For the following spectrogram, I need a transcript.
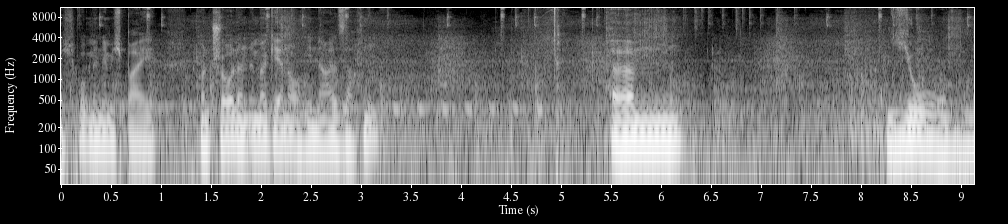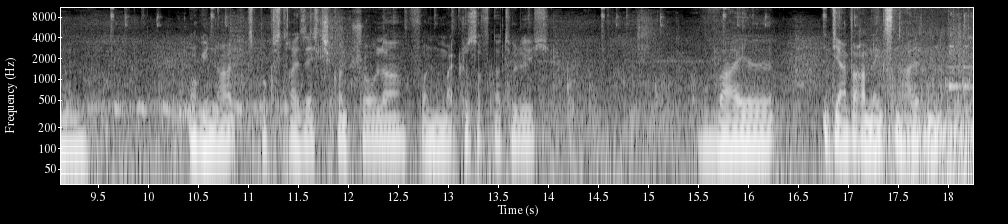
ich hole mir nämlich bei Controllern immer gerne Originalsachen. Ähm, jo. Original Xbox 360 Controller von Microsoft natürlich. Weil die einfach am längsten halten.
